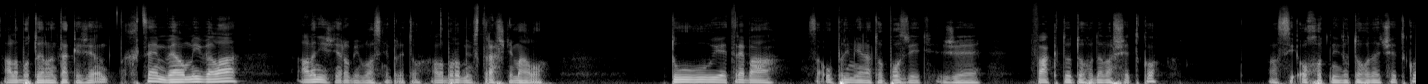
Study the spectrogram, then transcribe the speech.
Alebo to je len také, že chcem veľmi veľa, ale nič nerobím vlastne preto. Alebo robím strašne málo. Tu je treba sa úprimne na to pozrieť, že fakt do toho dáva všetko? A ochotný do toho dať všetko,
